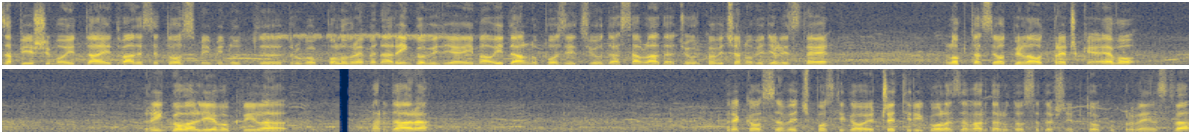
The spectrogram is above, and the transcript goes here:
Zapišimo i taj 28. minut e, drugog poluvremena. Ringović je imao idealnu poziciju da savlada Đurkovića, no vidjeli ste lopta se odbila od prečke. Evo Ringova lijevo krila Vardara. Rekao sam već, postigao je četiri gola za Vardar u dosadašnjem toku prvenstva.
